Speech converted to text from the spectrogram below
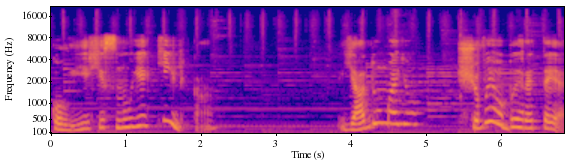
коли їх існує кілька? Я думаю, що ви оберете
